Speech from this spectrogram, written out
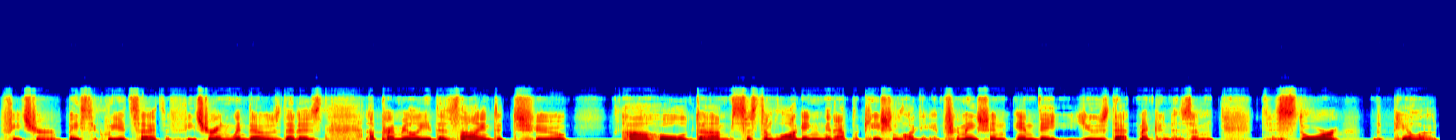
feature. Basically, it's a, it's a feature in Windows that is uh, primarily designed to uh, hold um, system logging and application logging information, and they use that mechanism to store the payload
